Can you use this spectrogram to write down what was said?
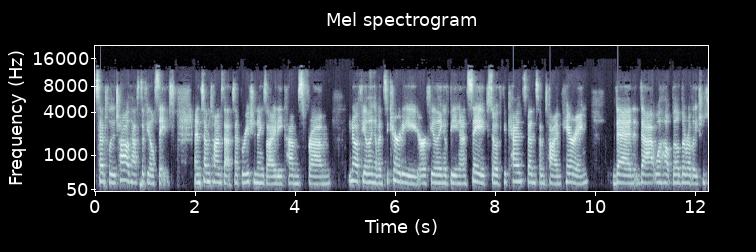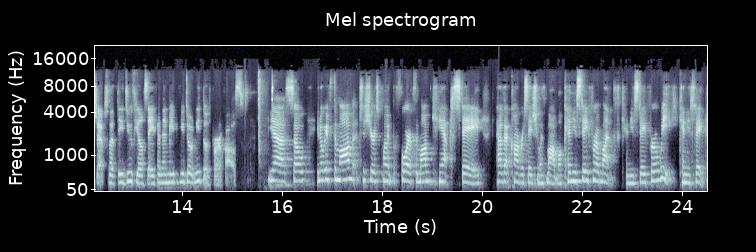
essentially the child has to feel safe. And sometimes that separation anxiety comes from you know a feeling of insecurity or a feeling of being unsafe. So if you can spend some time pairing then that will help build the relationship so that they do feel safe. And then maybe you don't need those protocols. Yeah. So, you know, if the mom, to Shira's point before, if the mom can't stay, have that conversation with mom. Well, can you stay for a month? Can you stay for a week? Can you stay?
